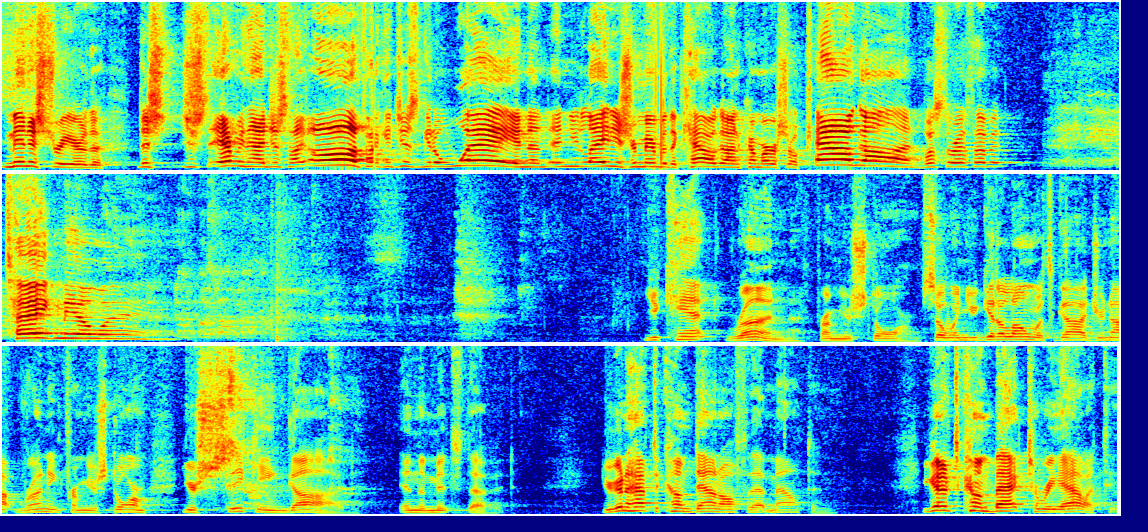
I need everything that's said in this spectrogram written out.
ministry or the just everything. I just like, oh, if I could just get away. And, and you ladies remember the Calgon commercial. Calgon. What's the rest of it? Take me away. You can't run from your storm. So when you get alone with God, you're not running from your storm. You're seeking God in the midst of it. You're going to have to come down off of that mountain. You're going to have to come back to reality.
